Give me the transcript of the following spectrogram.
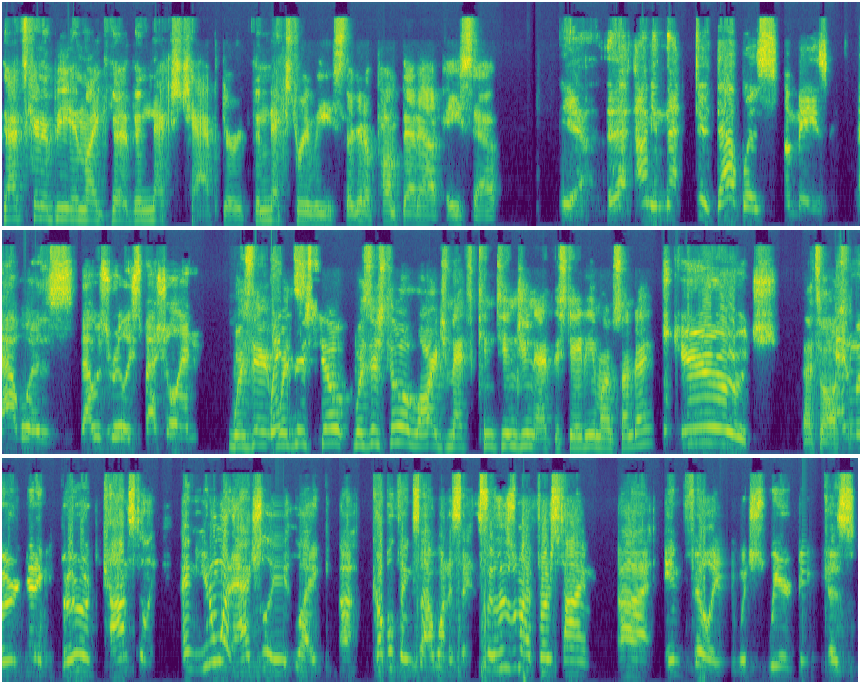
that's going to be in like the the next chapter, the next release. They're going to pump that out ASAP. Yeah, that, I mean that dude, that was amazing. That was that was really special. And was there was there still was there still a large Mets contingent at the stadium on Sunday? Huge. That's awesome. And we were getting booed constantly. And you know what? Actually, like a uh, couple things I want to say. So this is my first time uh, in Philly, which is weird because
